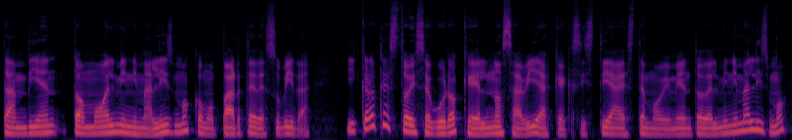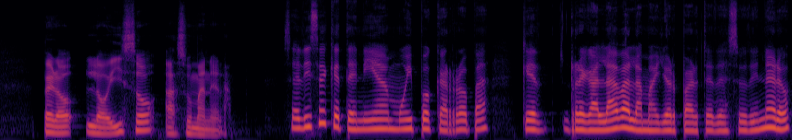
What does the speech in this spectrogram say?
también tomó el minimalismo como parte de su vida, y creo que estoy seguro que él no sabía que existía este movimiento del minimalismo, pero lo hizo a su manera. Se dice que tenía muy poca ropa, que regalaba la mayor parte de su dinero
